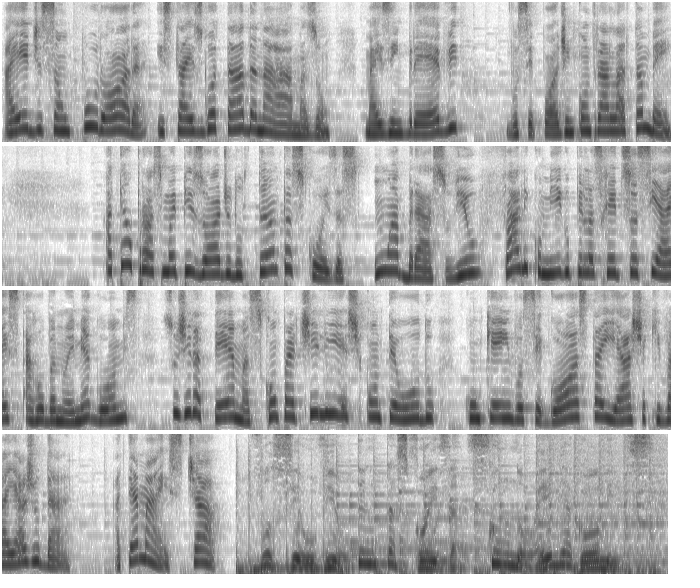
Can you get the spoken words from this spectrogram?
A edição por hora está esgotada na Amazon, mas em breve você pode encontrar lá também. Até o próximo episódio do Tantas Coisas. Um abraço, viu? Fale comigo pelas redes sociais, arroba Noemia Gomes, sugira temas, compartilhe este conteúdo com quem você gosta e acha que vai ajudar. Até mais, tchau! Você ouviu Tantas Coisas com Noêmia Gomes.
